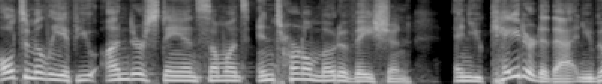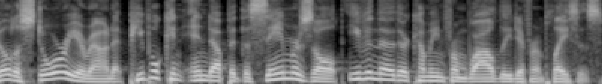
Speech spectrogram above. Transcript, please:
ultimately, if you understand someone's internal motivation and you cater to that and you build a story around it, people can end up at the same result, even though they're coming from wildly different places.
